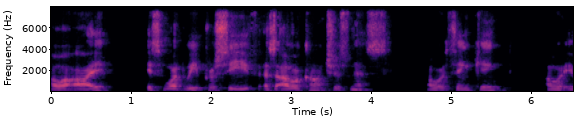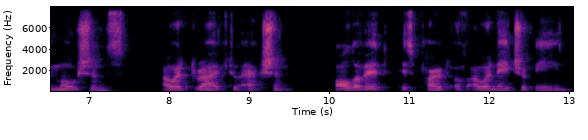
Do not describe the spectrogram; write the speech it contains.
Our I is what we perceive as our consciousness, our thinking, our emotions, our drive to action. All of it is part of our nature being.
